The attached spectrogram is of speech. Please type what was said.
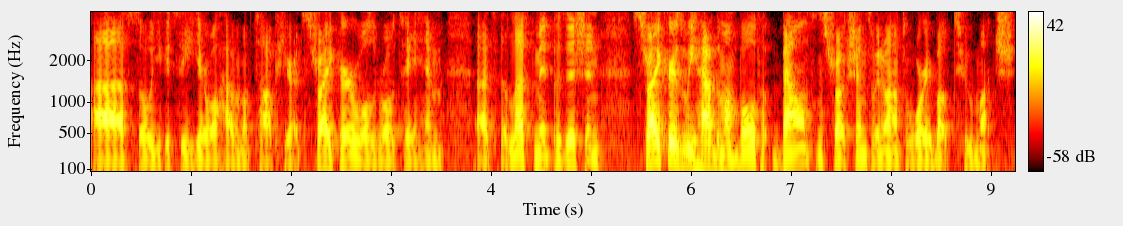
Uh, so you can see here, we'll have him up top here at striker. We'll rotate him uh, to the left mid position. Strikers, we have them on both balance instructions, so we don't have to worry about too much.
